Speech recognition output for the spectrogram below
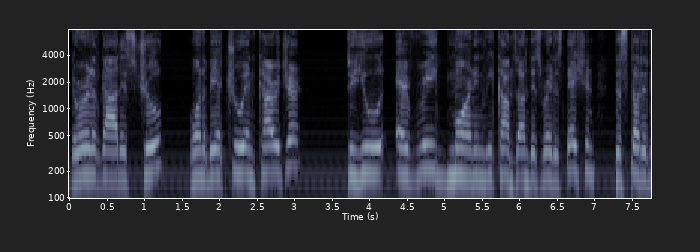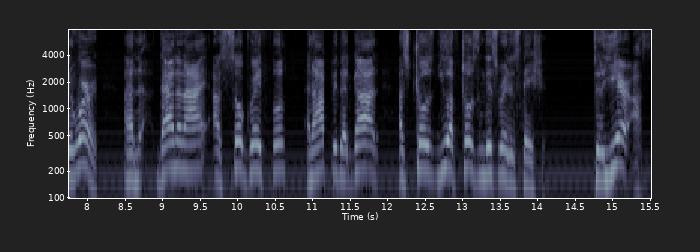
The Word of God is true. We want to be a true encourager to you every morning we comes on this radio station to study the Word. And Dan and I are so grateful and happy that God has chosen you have chosen this radio station to hear us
